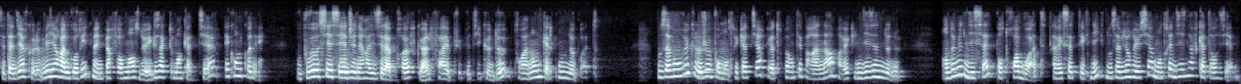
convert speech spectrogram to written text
C'est-à-dire que le meilleur algorithme a une performance de exactement 4 tiers et qu'on le connaît. Vous pouvez aussi essayer de généraliser la preuve que alpha est plus petit que 2 pour un nombre quelconque de boîtes. Nous avons vu que le jeu pour montrer 4 tiers peut être représenté par un arbre avec une dizaine de nœuds. En 2017, pour 3 boîtes, avec cette technique, nous avions réussi à montrer 19 quatorzièmes.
